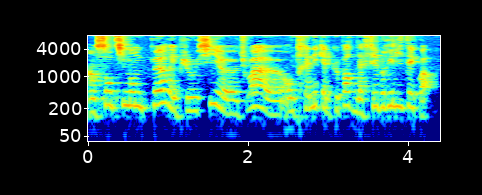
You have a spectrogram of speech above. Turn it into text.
un sentiment de peur, et puis aussi, euh, tu vois, entraîner quelque part de la fébrilité, quoi.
